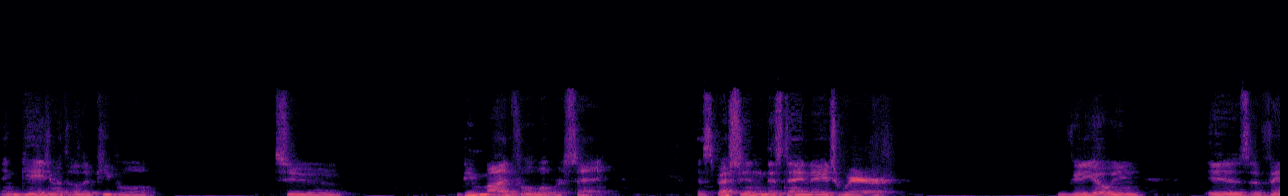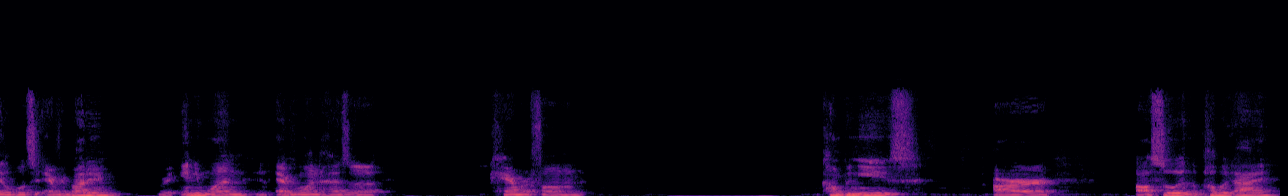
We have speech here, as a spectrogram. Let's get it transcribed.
engaging with other people to be mindful of what we're saying, especially in this day and age where videoing is available to everybody, where anyone and everyone has a camera phone. Companies are also in the public eye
